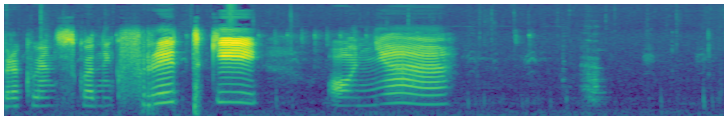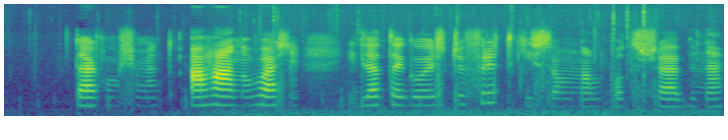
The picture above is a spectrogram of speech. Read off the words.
Brakujący składnik frytki. O nie. Tak, musimy. Aha, no właśnie. I dlatego jeszcze frytki są nam potrzebne.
